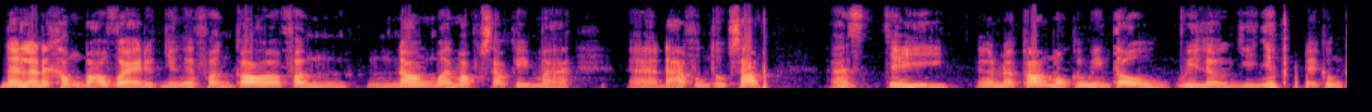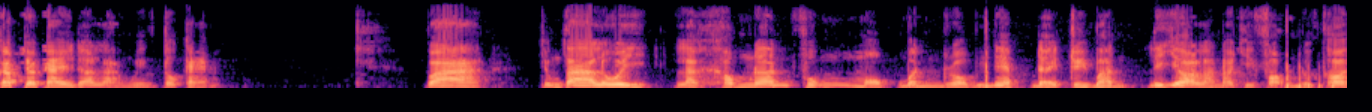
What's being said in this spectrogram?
nên là nó không bảo vệ được những cái phần co phần non mới mọc sau khi mà à, đã phun thuốc xong. À, chỉ nó có một cái nguyên tố vi lượng duy nhất để cung cấp cho cây đó là nguyên tố kẽm. Và chúng ta lưu ý là không nên phun một mình robinep để trị bệnh. Lý do là nó chỉ phòng được thôi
